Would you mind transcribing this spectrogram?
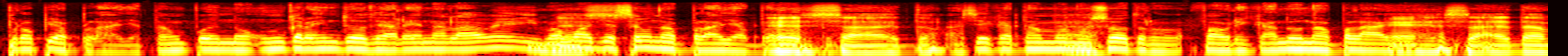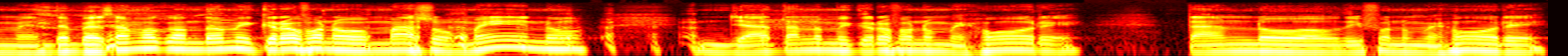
propia playa. Estamos poniendo un granito de arena a la vez y vamos a hacer una playa pronto. Exacto. Así que estamos Ah. nosotros fabricando una playa. Exactamente. Empezamos con dos micrófonos más o menos. Ya están los micrófonos mejores. Están los audífonos mejores.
